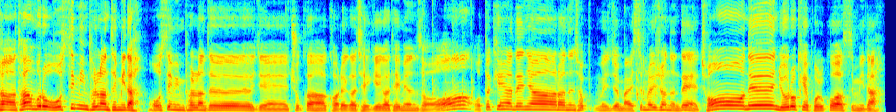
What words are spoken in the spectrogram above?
자, 다음으로 오스템 임플란트입니다. 오스템 임플란트 이제 주가 거래가 재개가 되면서 어떻게 해야 되냐라는 접- 이제 말씀을 해주셨는데 저는 이렇게 볼 것 같습니다.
